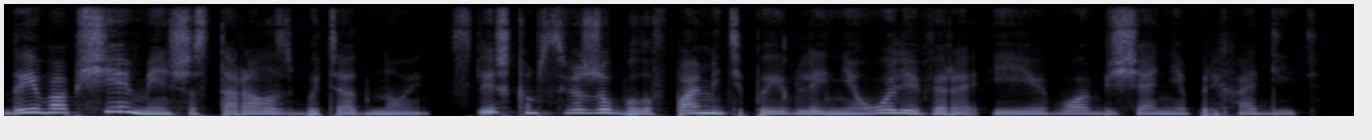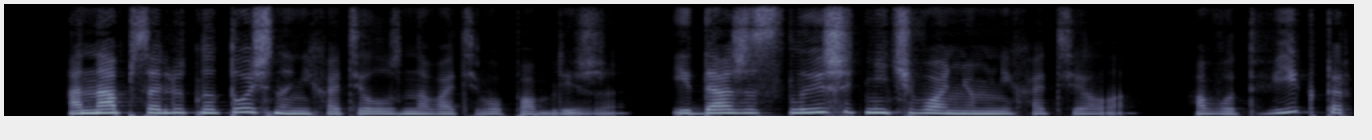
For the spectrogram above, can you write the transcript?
да и вообще меньше старалась быть одной. Слишком свежо было в памяти появление Оливера и его обещание приходить. Она абсолютно точно не хотела узнавать его поближе. И даже слышать ничего о нем не хотела. А вот Виктор...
